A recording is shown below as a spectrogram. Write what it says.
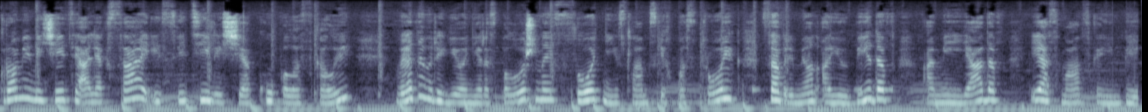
кроме мечети Алякса и святилища Купола Скалы, в этом регионе расположены сотни исламских построек со времен аюбидов, амиядов и Османской империи.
